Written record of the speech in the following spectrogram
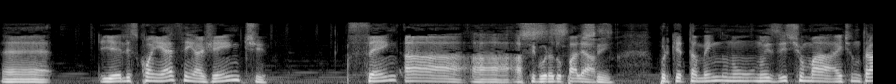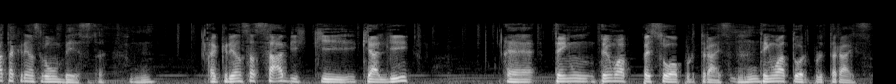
É, e eles conhecem a gente sem a, a, a figura do palhaço. Sim. Porque também não, não existe uma. A gente não trata a criança como besta. Uhum. A criança sabe que, que ali é, tem, um, tem uma pessoa por trás, Uhum. tem um ator por trás.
